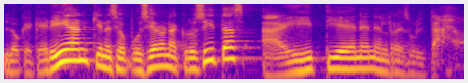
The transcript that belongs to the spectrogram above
Lo que querían quienes se opusieron a Crucitas, ahí tienen el resultado.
